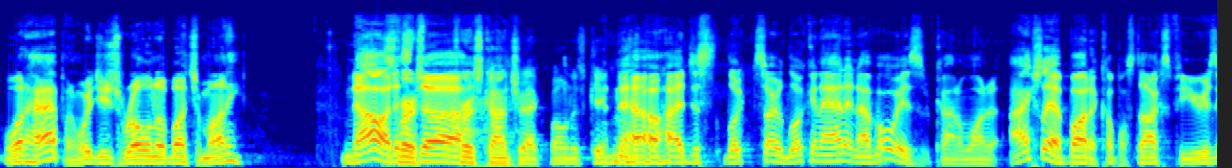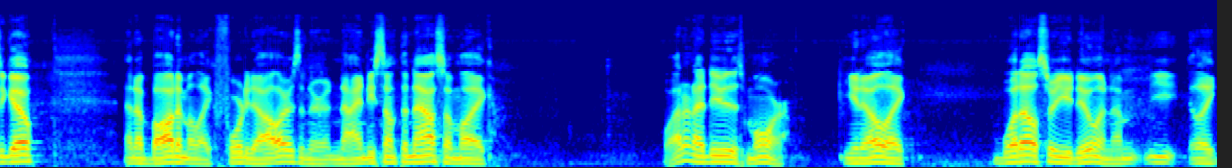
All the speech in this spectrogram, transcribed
What happened? Were you just rolling a bunch of money? No, I just first, uh, first contract bonus kicked No, in. I just looked, started looking at it, and I've always kind of wanted. I actually, I bought a couple stocks a few years ago, and I bought them at like forty dollars, and they're at ninety something now. So I'm like, why don't I do this more? You know, like, what else are you doing? I'm you- like,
